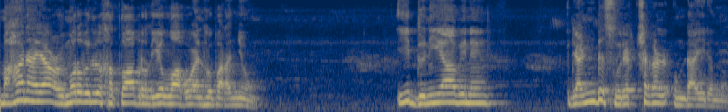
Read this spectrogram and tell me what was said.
മഹാനായ ഉമർബുൽ ഖത്താബ് റളിയല്ലാഹു അൻഹു പറഞ്ഞു ഈ ദുനിയാവിന് രണ്ട് സുരക്ഷകൾ ഉണ്ടായിരുന്നു.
